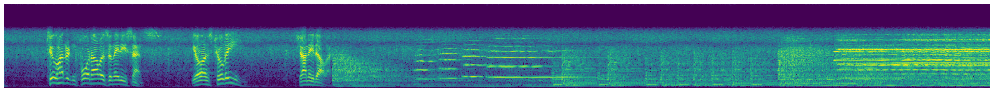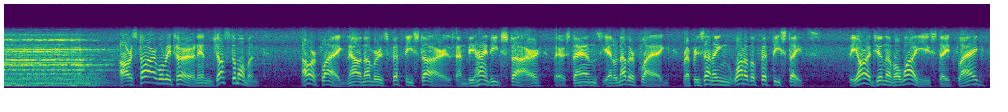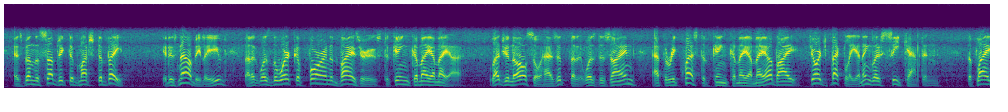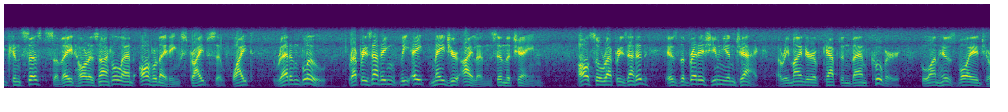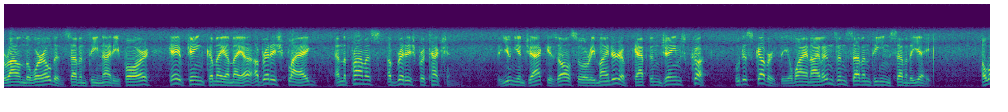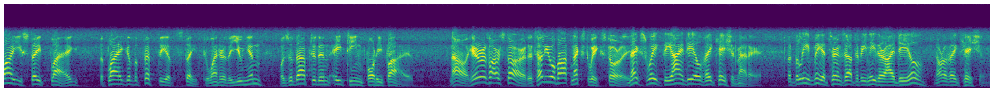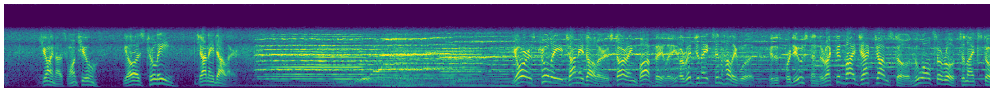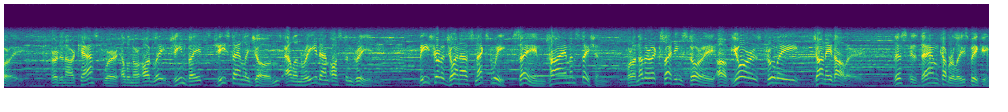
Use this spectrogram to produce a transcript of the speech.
$204.80. Yours truly, Johnny Dollar. Our star will return in just a moment. Our flag now numbers 50 stars, and behind each star there stands yet another flag representing one of the 50 states. The origin of Hawaii's state flag has been the subject of much debate. It is now believed that it was the work of foreign advisors to King Kamehameha. Legend also has it that it was designed at the request of King Kamehameha by George Beckley, an English sea captain. The flag consists of eight horizontal and alternating stripes of white, red, and blue, representing the eight major islands in the chain. Also represented is the British Union Jack, a reminder of Captain Vancouver, who on his voyage around the world in 1794 gave King Kamehameha a British flag and the promise of British protection. The Union Jack is also a reminder of Captain James Cook, who discovered the Hawaiian Islands in 1778. Hawaii's state flag, the flag of the 50th state to enter the Union, was adopted in 1845. Now, here is our star to tell you about next week's story. Next week, the ideal vacation matter. But believe me, it turns out to be neither ideal nor a vacation. Join us, won't you? Yours truly, Johnny Dollar. Yours truly, Johnny Dollar, starring Bob Bailey, originates in Hollywood. It is produced and directed by Jack Johnstone, who also wrote tonight's story. Heard in our cast were Eleanor Audley, Jeanne Bates, G. Stanley Jones, Alan Reed, and Austin Green. Be sure to join us next week, same time and station, for another exciting story of yours truly, Johnny Dollar. This is Dan Cubberly speaking.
